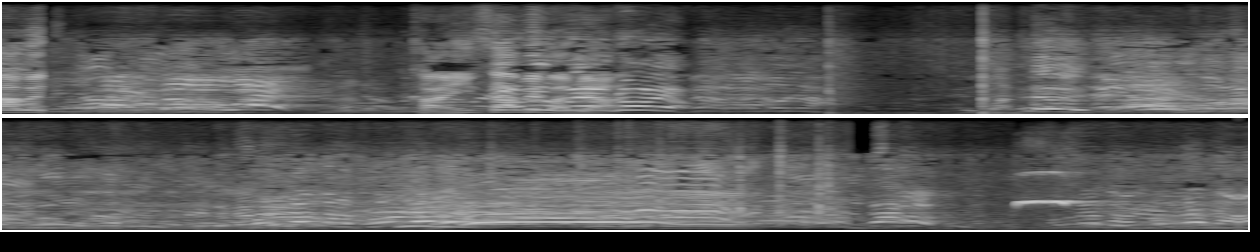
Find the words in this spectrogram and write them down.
စားပြီခိုင်းစားပြီပါဗျာဟေးဘယ်တော့မှခေါ်ရမှာဘုံနဲ့မှာဘုံနဲ့မှာ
